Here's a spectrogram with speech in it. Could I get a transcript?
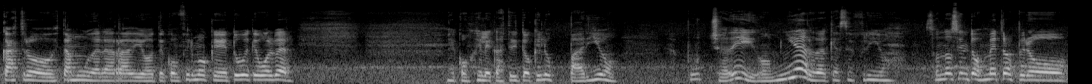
Castro, está muda la radio. Te confirmo que tuve que volver. Me congelé, Castrito. ¿Qué lo parió? Pucha, digo. Mierda que hace frío. Son 200 metros, pero...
